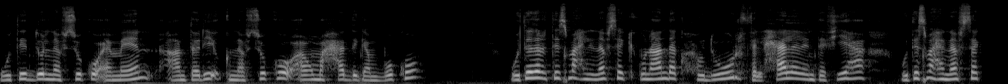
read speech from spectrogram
وتدوا لنفسكم أمان عن طريق نفسكم أو مع حد جنبكم. وتقدر تسمح لنفسك يكون عندك حضور في الحالة اللي انت فيها وتسمح لنفسك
